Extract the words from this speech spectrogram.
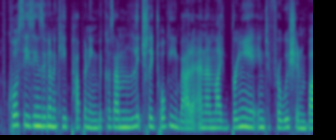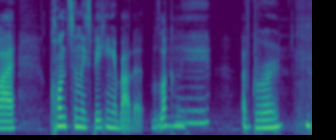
of course these things are going to keep happening because I'm literally talking about it and I'm like bringing it into fruition by constantly speaking about it. Mm-hmm. Luckily, I've grown.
